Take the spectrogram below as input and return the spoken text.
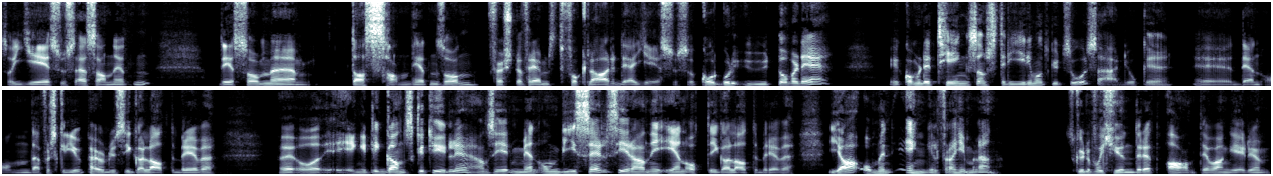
Så Jesus er sannheten. Det som da sannhetens ånd først og fremst forklarer, det er Jesus. Og går det utover det, kommer det ting som strir imot Guds ord, så er det jo ikke eh, den ånden. Derfor skriver Paulus i Galaterbrevet, eh, og egentlig ganske tydelig, han sier, men om vi selv, sier han i 1,8 i Galaterbrevet, ja, om en engel fra himmelen skulle forkynne et annet evangelium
